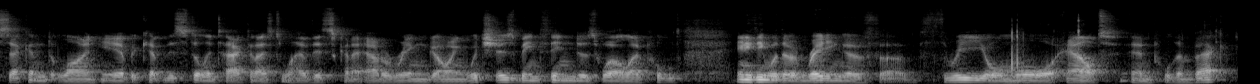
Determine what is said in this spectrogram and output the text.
second line here, but kept this still intact, and I still have this kind of outer ring going, which has been thinned as well. I pulled anything with a rating of uh, three or more out and pull them back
